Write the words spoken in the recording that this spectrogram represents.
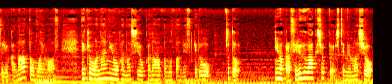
するかなと思います。で今日は何をお話しようかなと思ったんですけどちょっと今からセルフワークショップしてみましょ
